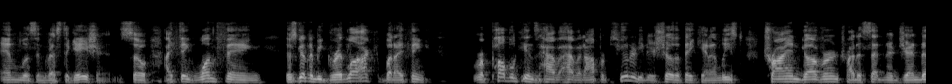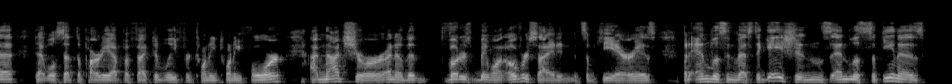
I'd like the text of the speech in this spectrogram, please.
endless investigations. So I think one thing there's going to be gridlock, but I think Republicans have have an opportunity to show that they can at least try and govern, try to set an agenda that will set the party up effectively for 2024. I'm not sure. I know that voters may want oversight in, in some key areas, but endless investigations, endless subpoenas,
